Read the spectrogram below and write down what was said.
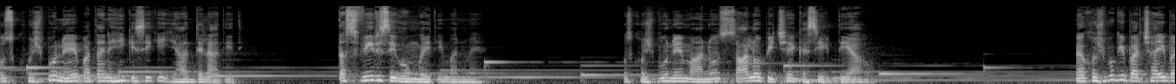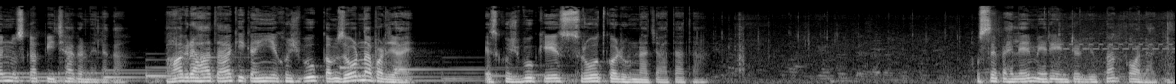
उस खुशबू ने पता नहीं किसी की याद दिला दी थी। तस्वीर सी घूम गई थी मन में। उस खुशबू ने मानो सालों पीछे घसीट दिया हो। मैं खुशबू की परछाई बन उसका पीछा करने लगा। भाग रहा था कि कहीं ये खुशबू कमज़ोर ना पड़ जाए। इस खुशबू के स्रोत को ढूंढना चाहता था। उससे पहले मेरे इंटरव्यू का कॉल आ गया।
